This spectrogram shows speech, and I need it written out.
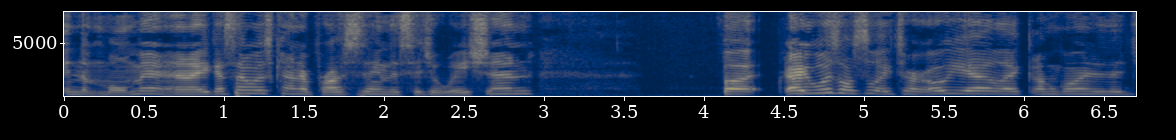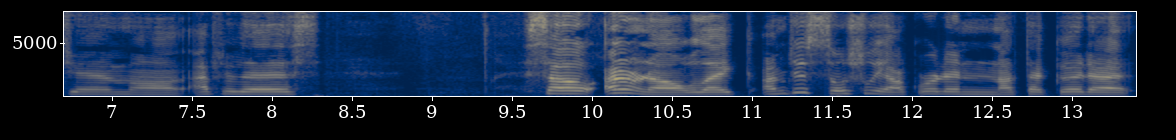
in the moment and I guess I was kind of processing the situation. But I was also like to her, oh yeah, like I'm going to the gym uh, after this. So I don't know, like I'm just socially awkward and not that good at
